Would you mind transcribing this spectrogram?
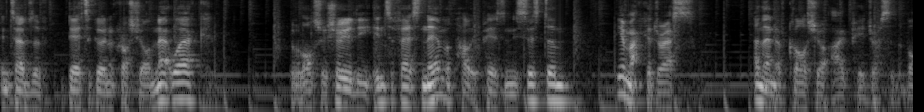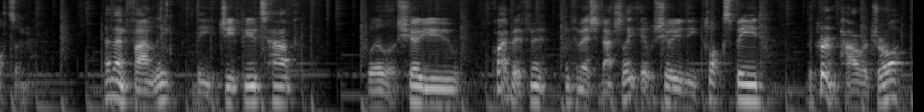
in terms of data going across your network. It will also show you the interface name of how it appears in your system, your MAC address, and then of course your IP address at the bottom. And then finally, the GPU tab will show you quite a bit of information actually. It will show you the clock speed, the current power draw up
